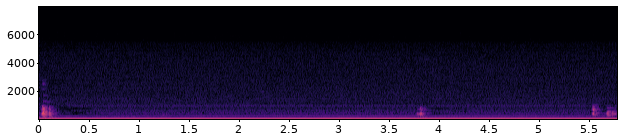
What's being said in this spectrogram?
Thank you.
